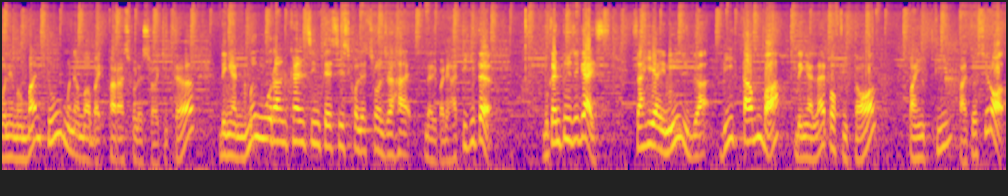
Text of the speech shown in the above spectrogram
boleh membantu menambah baik paras kolesterol kita dengan mengurangkan sintesis kolesterol jahat daripada hati kita. Bukan tu je guys. Sahia ini juga ditambah dengan lipofitol, painti patosirol.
